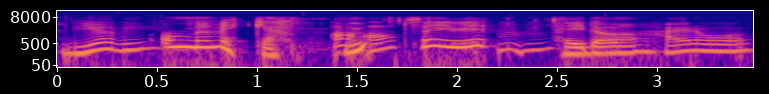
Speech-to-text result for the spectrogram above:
Det gör vi. om en vecka. Mm, säger vi. Mm -mm. Hej då. Hej då.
